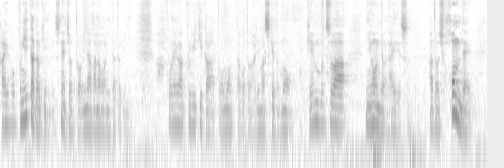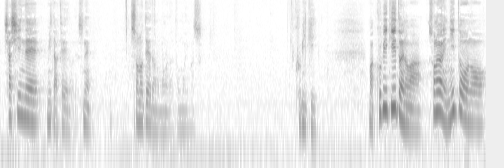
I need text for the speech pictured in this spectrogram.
外国に行った時にですねちょっと田舎の方に行った時にあこれがくびきかと思ったことがありますけども現物は日本ではないです。あと本で写真で見た程度ですね。その程度のものだと思います。くびき、まあ、くびきというのはそのように2頭の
